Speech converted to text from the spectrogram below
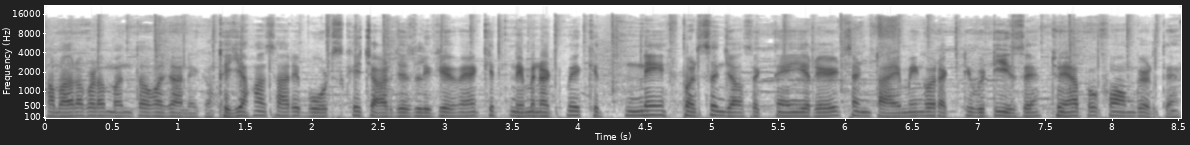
हमारा बड़ा मन था वहाँ जाने का। तो यहाँ सारे बोट्स के चार्जेस लिखे हुए हैं। कितने मिनट में कितने परसेंट जा सकते हैं? ये रेट्स एंड टाइमिंग और एक्टिविटीज़ है जो यहाँ परफॉर्म करते हैं।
